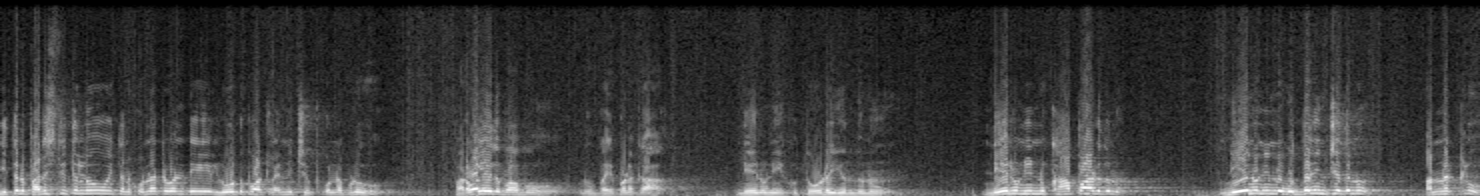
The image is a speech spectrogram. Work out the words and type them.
ఇతని పరిస్థితులు ఇతనికి ఉన్నటువంటి లోటుపాట్లు అన్నీ చెప్పుకున్నప్పుడు పర్వాలేదు బాబు నువ్వు భయపడక. నేను నీకు తోడయ్యుందును. నేను నిన్ను కాపాడుదును. నేను నిన్ను ఉద్ధరించదును అన్నట్లు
